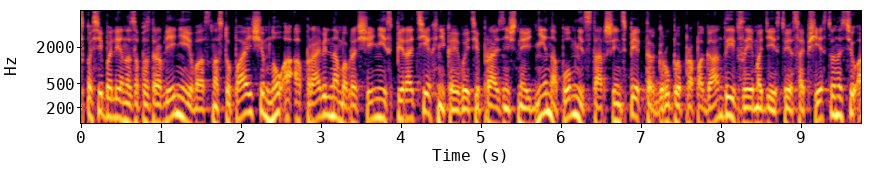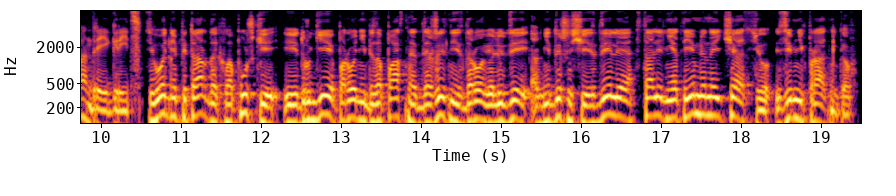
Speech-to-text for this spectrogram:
Спасибо, Лена, за поздравление вас с наступающим. Ну а о правильном обращении с пиротехникой техникой в эти праздничные дни напомнит старший инспектор группы пропаганды и взаимодействия с общественностью Андрей Гриц. Сегодня петарды, хлопушки и другие порой небезопасные для жизни и здоровья людей огнедышащие изделия стали неотъемлемой частью зимних праздников.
